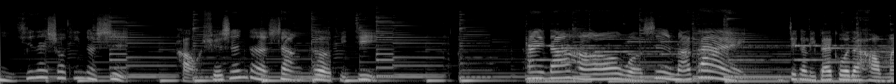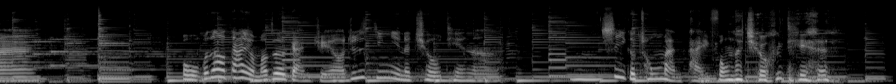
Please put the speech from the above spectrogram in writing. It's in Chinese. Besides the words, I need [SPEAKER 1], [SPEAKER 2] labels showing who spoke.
[SPEAKER 1] 你现在收听的是好学生的上课笔记。嗨，大家好，我是麻太。这个礼拜过得好吗？我不知道大家有没有这个感觉哦，就是今年的秋天呢、嗯，是一个充满台风的秋天。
